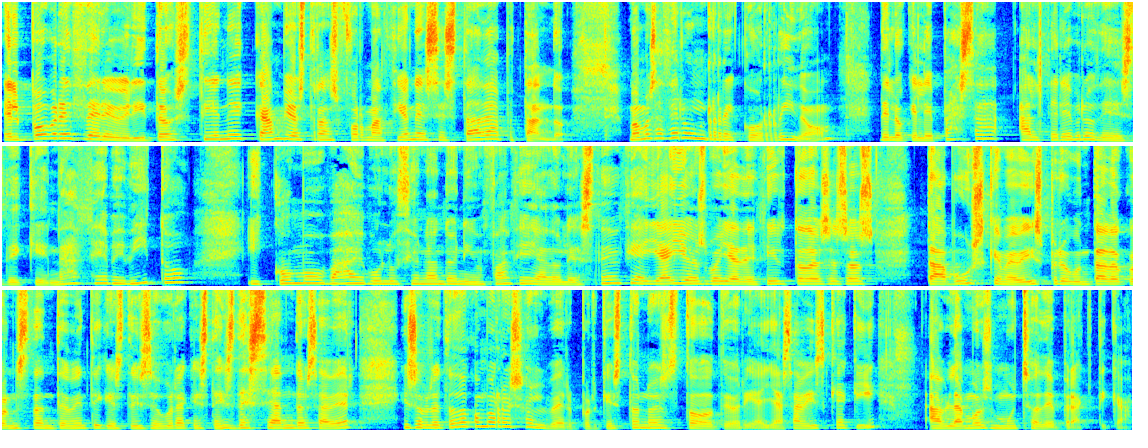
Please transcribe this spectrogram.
El pobre cerebritos tiene cambios, transformaciones, está adaptando. Vamos a hacer un recorrido de lo que le pasa al cerebro desde que nace bebito y cómo va evolucionando en infancia y adolescencia y ahí os voy a decir todos esos tabús que me habéis preguntado constantemente y que estoy segura que estáis deseando saber y sobre todo cómo resolver, porque esto no es todo teoría, ya sabéis que aquí hablamos mucho de práctica.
